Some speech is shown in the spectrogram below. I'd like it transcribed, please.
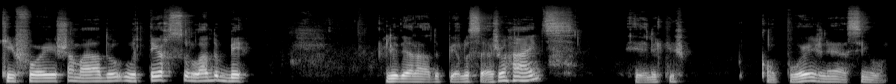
que foi chamado o Terço Lado B, liderado pelo Sérgio Heinz, ele que compôs, né, assim, o,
